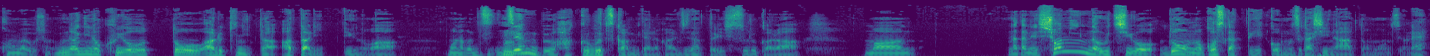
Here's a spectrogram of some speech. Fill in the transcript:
この前、その、うなぎの供養と歩きに行ったあたりっていうのは、もうなんか、うん、全部博物館みたいな感じだったりするから、まあ、なんかね、庶民のうちをどう残すかって結構難しいなと思うんですよね。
